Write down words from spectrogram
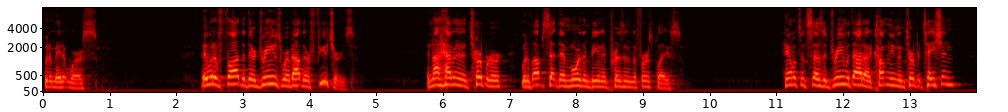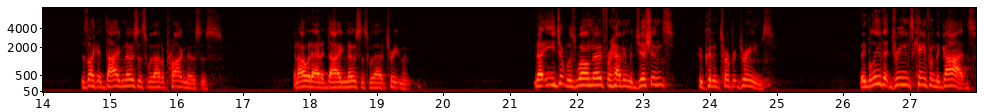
would have made it worse. They would have thought that their dreams were about their futures, and not having an interpreter would have upset them more than being in prison in the first place. Hamilton says a dream without an accompanying interpretation is like a diagnosis without a prognosis. And I would add a diagnosis without a treatment. Now, Egypt was well known for having magicians who could interpret dreams. They believed that dreams came from the gods,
